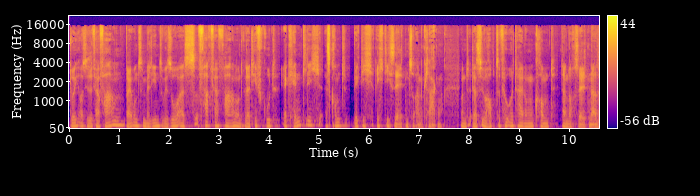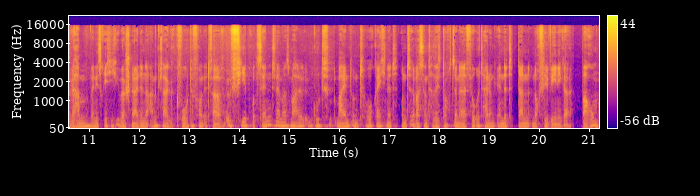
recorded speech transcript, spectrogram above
durchaus diese Verfahren bei uns in Berlin sowieso als Fachverfahren und relativ gut erkenntlich. Es kommt wirklich richtig selten zu Anklagen. Und dass überhaupt zu Verurteilungen kommt, dann noch seltener. Also wir haben, wenn ich es richtig überschneide, eine Anklagequote von etwa vier Prozent, wenn man es mal gut meint und hochrechnet. Und was dann tatsächlich noch zu einer Verurteilung endet, dann noch viel weniger. Warum?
